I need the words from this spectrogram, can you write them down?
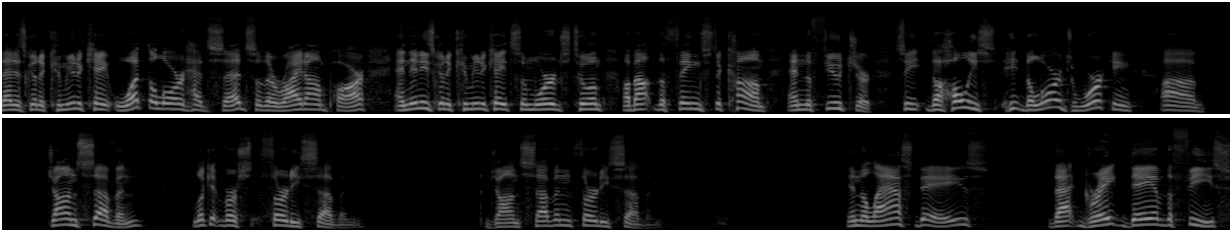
that is going to communicate what the Lord had said, so they're right on par. And then he's going to communicate some words to them about the things to come and the future. See, the Holy, he, the Lord's working. Uh, John 7, look at verse 37. John 7, 37 in the last days, that great day of the feast,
